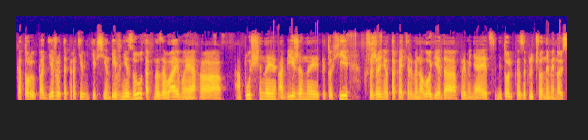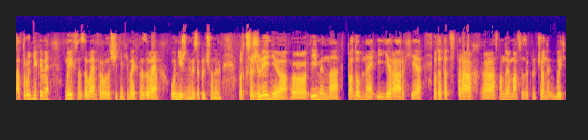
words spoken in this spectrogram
которую поддерживают оперативники ФСИН. И внизу так называемые э, опущенные, обиженные, петухи. К сожалению, такая терминология да, применяется не только заключенными, но и сотрудниками. Мы их называем правозащитники, мы их называем униженными заключенными. Вот, к сожалению, э, именно подобная иерархия, вот этот страх э, основной массы заключенных быть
